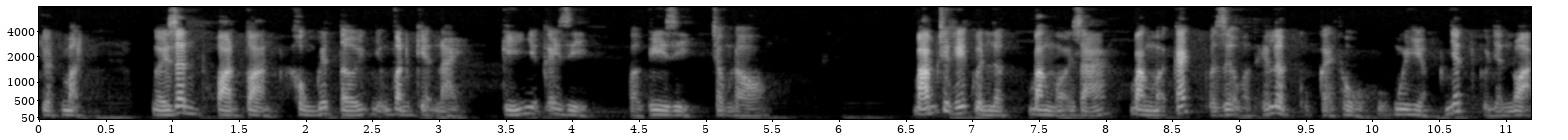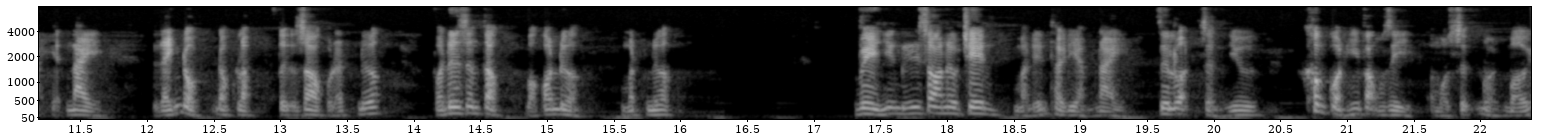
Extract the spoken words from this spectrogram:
tuyệt mật Người dân hoàn toàn không biết tới những văn kiện này ký những cái gì và ghi gì trong đó. Bám chiếc ghế quyền lực bằng mọi giá, bằng mọi cách và dựa vào thế lực của kẻ thù nguy hiểm nhất của nhân loại hiện nay để đánh đổi độc lập tự do của đất nước và đưa dân tộc vào con đường mất nước. Vì những lý do nêu trên mà đến thời điểm này, dư luận dường như không còn hy vọng gì ở một sự đổi mới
